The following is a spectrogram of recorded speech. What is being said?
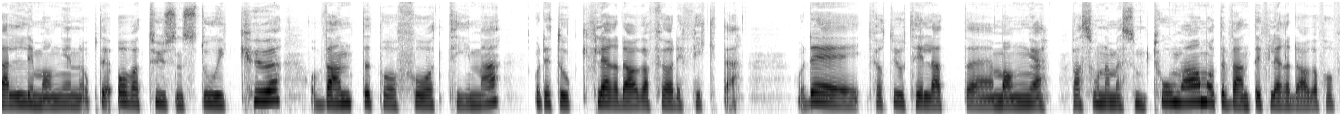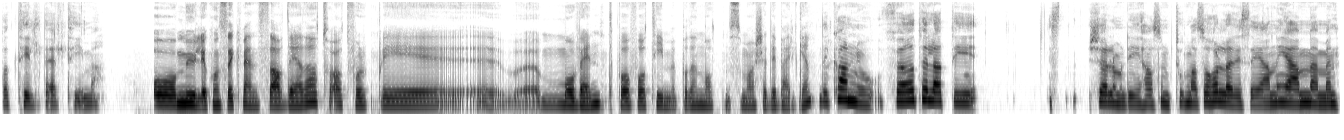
veldig mange, opptil over 1000, sto i kø og ventet på å få time. Og det tok flere dager før de fikk det. Og det førte jo til at eh, mange personer med symptomer måtte vente i flere dager for å få tildelt time. Og mulige konsekvenser av det, da? At folk blir, eh, må vente på å få time på den måten som har skjedd i Bergen? Det kan jo føre til at de, selv om de har symptomer, så holder de seg gjerne hjemme. men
